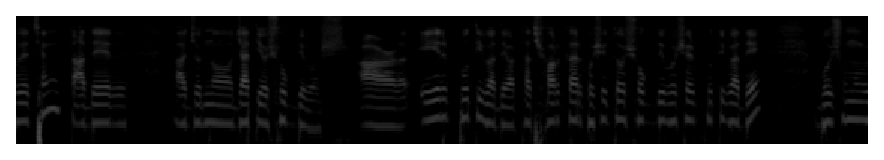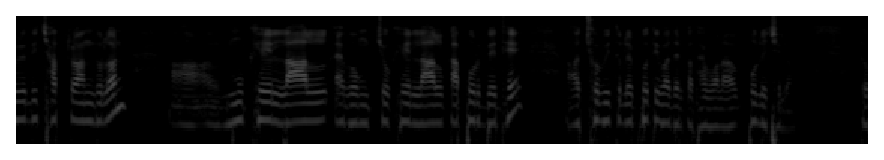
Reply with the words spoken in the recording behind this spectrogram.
হয়েছেন, তাদের জন্য জাতীয় শোক দিবস। আর এর প্রতিবাদে, অর্থাৎ সরকার ঘোষিত শোক দিবসের প্রতিবাদে বৈষম্য বিরোধী ছাত্র আন্দোলন মুখে লাল এবং চোখে লাল কাপড় বেঁধে ছবি তুলে প্রতিবাদের কথা বলা, বলেছিল। তো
